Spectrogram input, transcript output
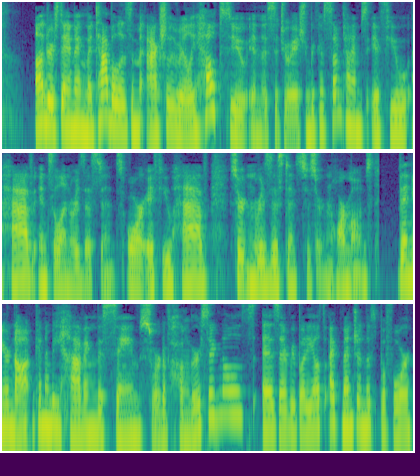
understanding metabolism actually really helps you in this situation because sometimes if you have insulin resistance or if you have certain resistance to certain hormones, then you're not going to be having the same sort of hunger signals as everybody else. I've mentioned this before,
